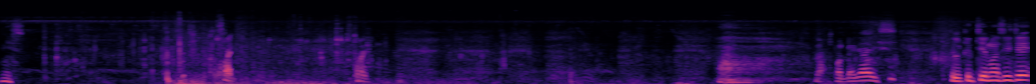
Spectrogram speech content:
miss strike. Strike. Ah dapat dah guys. Kecil-kecil masih cik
